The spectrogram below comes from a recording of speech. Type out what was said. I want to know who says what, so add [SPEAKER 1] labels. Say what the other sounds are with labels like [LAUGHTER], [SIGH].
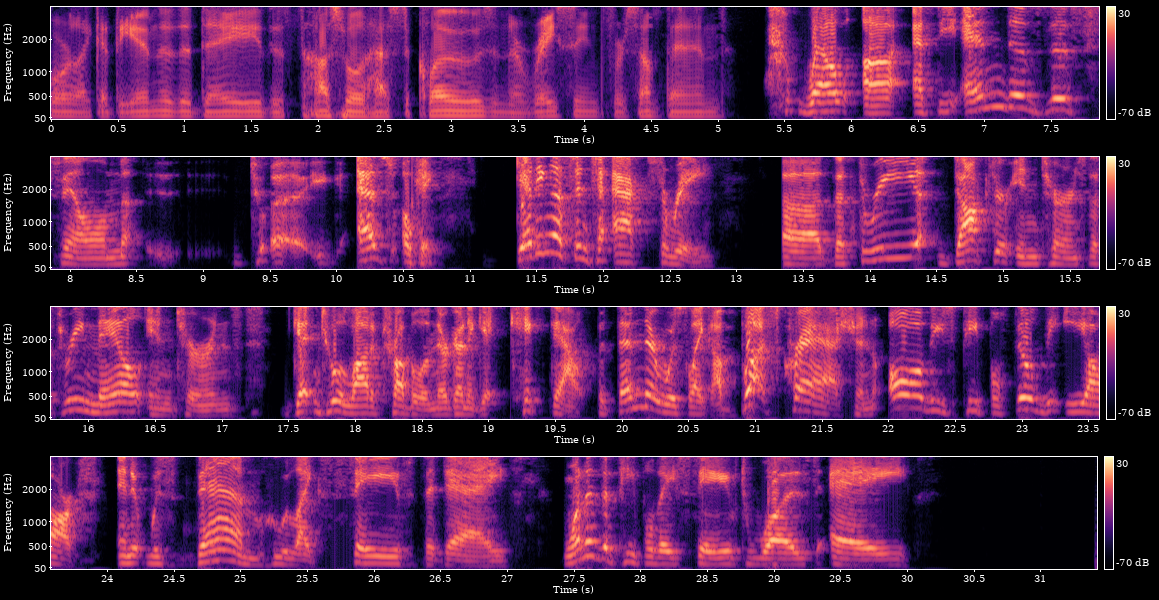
[SPEAKER 1] or like at the end of the day, the hospital has to close and they're racing for something?
[SPEAKER 2] Well, uh, at the end of the film, to, uh, as okay, getting us into Act Three, uh, the three doctor interns, the three male interns, get into a lot of trouble and they're going to get kicked out. But then there was like a bus crash and all these people filled the ER, and it was them who like saved the day. One of the people they saved was a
